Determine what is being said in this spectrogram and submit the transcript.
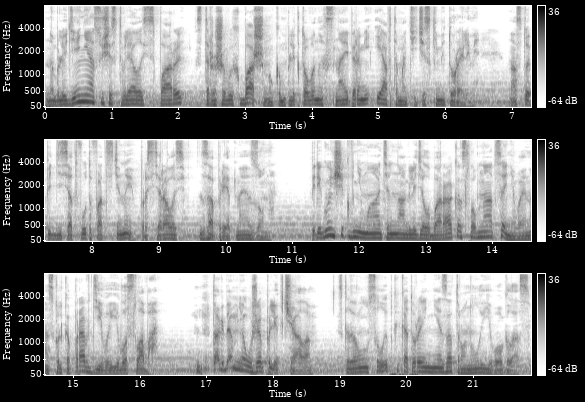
Наблюдение осуществлялось с пары сторожевых башен, укомплектованных снайперами и автоматическими турелями. На 150 футов от стены простиралась запретная зона. Перегонщик внимательно оглядел барака, словно оценивая, насколько правдивы его слова. «Тогда мне уже полегчало», — сказал он с улыбкой, которая не затронула его глаз.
